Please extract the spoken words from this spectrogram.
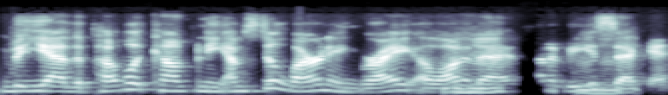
but yeah, the public company, I'm still learning, right? A lot mm-hmm. of that. It's gonna be a mm-hmm. second.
